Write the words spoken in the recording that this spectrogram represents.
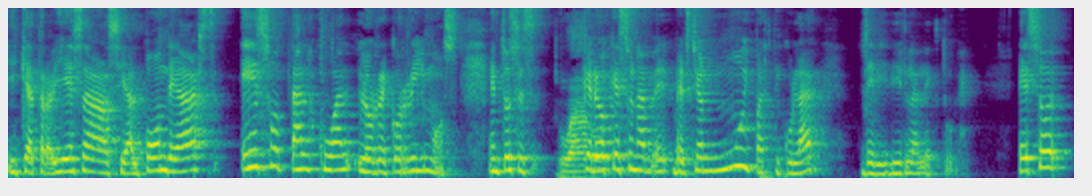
y que atraviesa hacia el Pont de Ars eso tal cual lo recorrimos. Entonces, creo que es una versión muy particular de vivir la lectura. Eso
